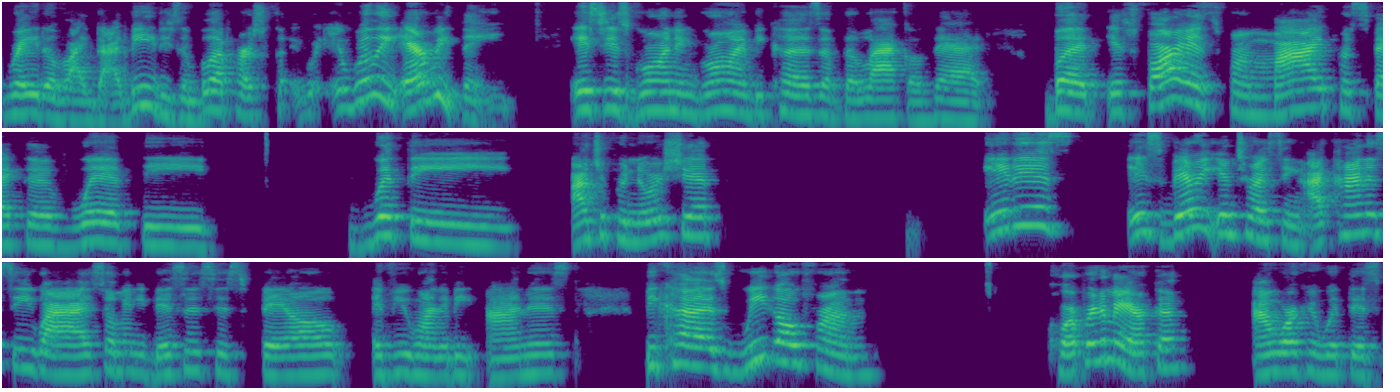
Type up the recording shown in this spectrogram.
rate of like diabetes and blood pressure. It really everything. It's just growing and growing because of the lack of that. But as far as from my perspective with the with the entrepreneurship, it is it's very interesting. I kind of see why so many businesses fail, if you want to be honest, because we go from corporate America I'm working with this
